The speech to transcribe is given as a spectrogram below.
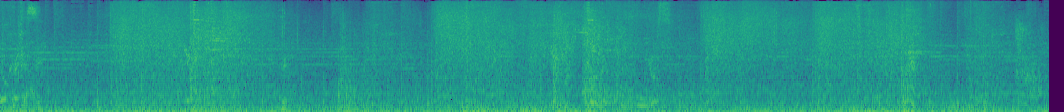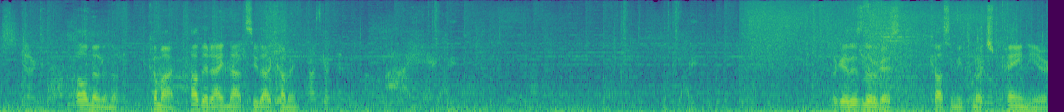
了解です Oh no no no. Come on, how did I not see that coming? Okay, this little guy's causing me too much pain here.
